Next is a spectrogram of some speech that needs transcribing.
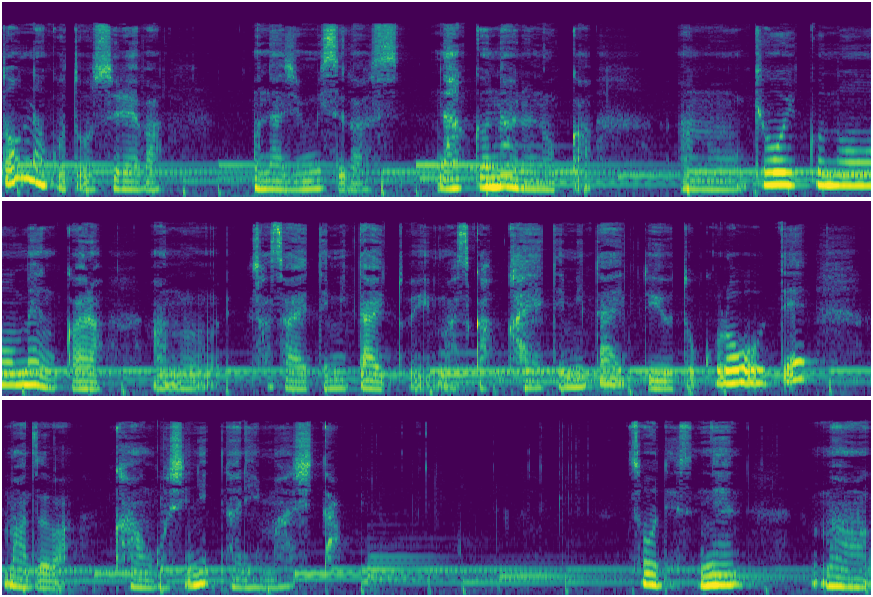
どんなことをすれば同じミスがなくなるのか。あの教育の面からあの支えてみたいといいますか変えてみたいというところでまずは看護師になりました。そうですね。まあ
